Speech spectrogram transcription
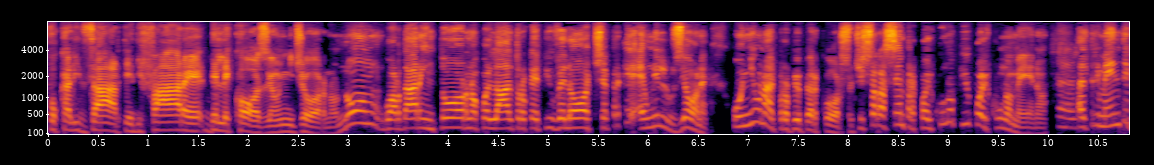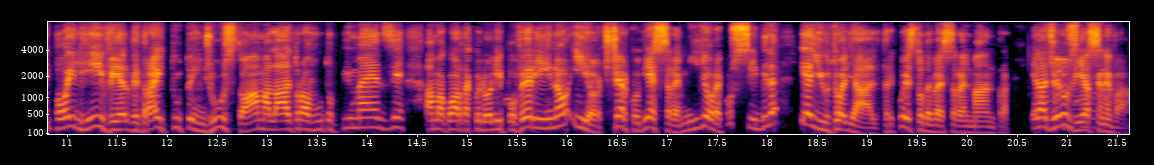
focalizzarti e di fare delle cose ogni giorno, non guardare intorno quell'altro che è più veloce, perché è un'illusione. Ognuno ha il proprio percorso, ci sarà sempre qualcuno più, qualcuno meno. Certo. Altrimenti poi lì vedrai tutto ingiusto. Ah, ma l'altro ha avuto più mezzi, ah, ma guarda quello lì poverino. Io cerco di essere migliore possibile e aiuto gli altri. Questo deve essere il mantra. E la gelosia se ne va.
